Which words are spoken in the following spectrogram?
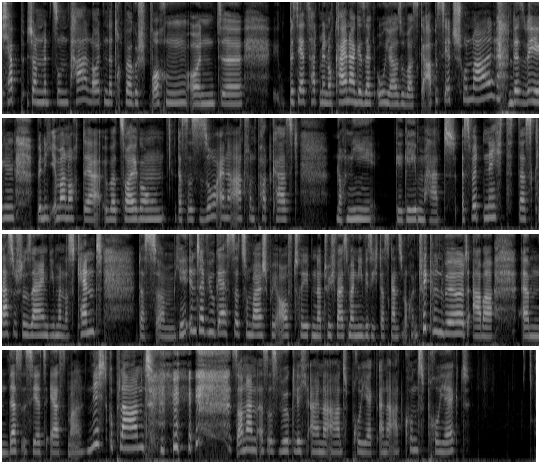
ich habe schon mit so ein paar Leuten darüber gesprochen und äh, bis jetzt hat mir noch keiner gesagt, oh ja, sowas gab es jetzt schon mal. Deswegen bin ich immer noch der Überzeugung, dass es so eine Art von Podcast noch nie gegeben hat. Es wird nicht das Klassische sein, wie man das kennt, dass ähm, hier Interviewgäste zum Beispiel auftreten. Natürlich weiß man nie, wie sich das Ganze noch entwickeln wird, aber ähm, das ist jetzt erstmal nicht geplant, sondern es ist wirklich eine Art Projekt, eine Art Kunstprojekt.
